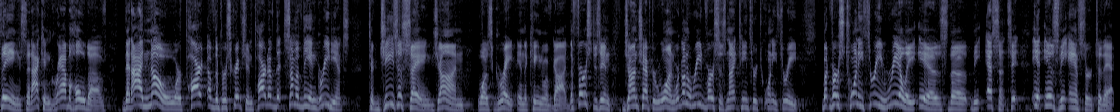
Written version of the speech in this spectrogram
things that I can grab hold of that I know were part of the prescription, part of the, some of the ingredients to Jesus saying John was great in the kingdom of God. The first is in John chapter 1. We're going to read verses 19 through 23. But verse 23 really is the, the essence, it, it is the answer to that.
